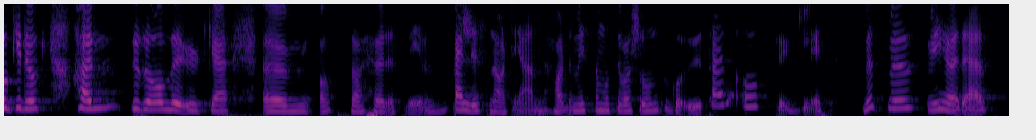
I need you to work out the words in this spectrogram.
Okidok, ha en strålende uke, um, og så høres vi veldig snart igjen. Har du mista motivasjonen, så gå ut der og bygg litt. Mus-mus, vi høres!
